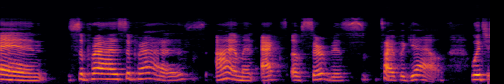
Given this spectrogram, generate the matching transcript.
And surprise, surprise, I am an acts of service type of gal, which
